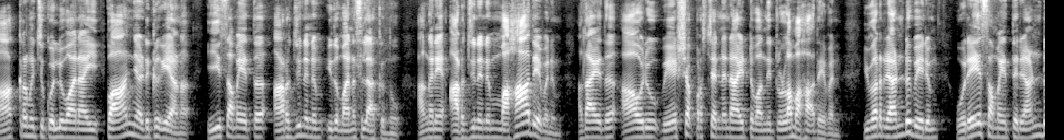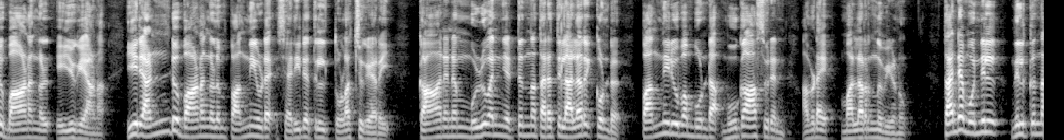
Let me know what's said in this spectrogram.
ആക്രമിച്ചു കൊല്ലുവാനായി പാഞ്ഞടുക്കുകയാണ്. ഈ സമയത്ത് അർജുനനും ഇത് മനസ്സിലാക്കുന്നു. അങ്ങനെ അർജുനനും മഹാദേവനും അതായത് ആ ഒരു വേഷപ്രസന്നനായിട്ട് വന്നിട്ടുള്ള മഹാദേവൻ ഇവർ രണ്ടുപേരും ഒരേ സമയത്ത് രണ്ട് ബാണങ്ങൾ എയ്യുകയാണ്. ഈ രണ്ടു ബാണങ്ങളും പന്നിയുടെ ശരീരത്തിൽ തുളച്ചു കയറി. കാനനം മുഴുവൻ ഞെട്ടുന്ന തരത്തിൽ അലറിക്കൊണ്ട് പന്നി രൂപം പൂണ്ട മൂകാസുരൻ അവിടെ മലർന്നു വീണു. തന്റെ മുന്നിൽ നിൽക്കുന്ന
